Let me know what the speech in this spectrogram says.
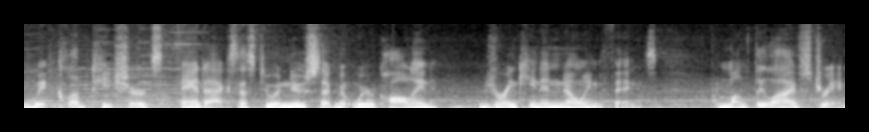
Wick Club t shirts and access to a new segment we're calling Drinking and Knowing Things, a monthly live stream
